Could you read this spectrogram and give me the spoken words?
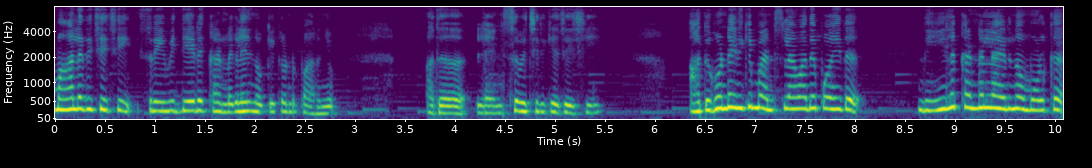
മാലതി ചേച്ചി ശ്രീവിദ്യയുടെ കണ്ണുകളിൽ നോക്കിക്കൊണ്ട് പറഞ്ഞു അത് ലെൻസ് വെച്ചിരിക്കുക ചേച്ചി. അതുകൊണ്ട് എനിക്ക് മനസ്സിലാവാതെ പോയത്. നീല കണ്ണല്ലായിരുന്നോ മോൾക്ക്?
